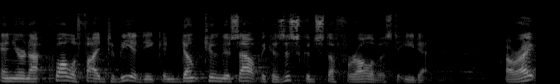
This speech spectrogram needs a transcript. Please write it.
and you're not qualified to be a deacon, don't tune this out because this is good stuff for all of us to eat at. All right?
